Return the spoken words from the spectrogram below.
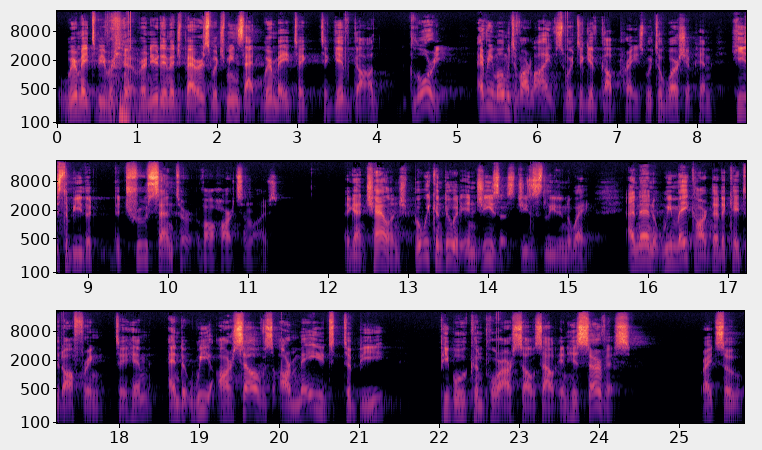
We're made to be renewed image bearers, which means that we're made to, to give God glory. Every moment of our lives, we're to give God praise. We're to worship Him. He's to be the, the true center of our hearts and lives. Again, challenge, but we can do it in Jesus, Jesus leading the way. And then we make our dedicated offering to Him, and we ourselves are made to be people who can pour ourselves out in His service. Right? So,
